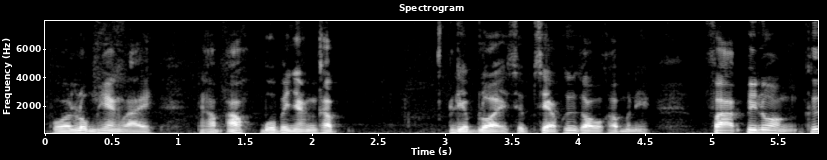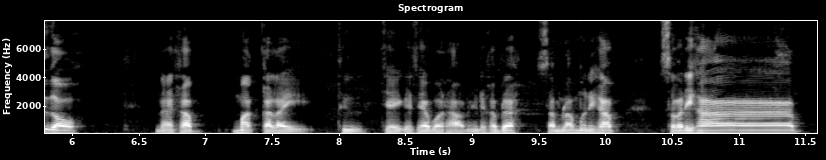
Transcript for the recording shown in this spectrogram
เพราะว่าลมแห้งหลายนะครับ เอาบ่เป็นหยังครับ เรียบร้อยแซ่บๆคือเก่าครับมื้อนี้ ฝากพี่น้องคือเก่านะครับ มักกะไลถือใจกระแสบ่าวเท่านี้นะครับเด้อสำหรับมื้อนี้ครับ สวัสดีครับ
